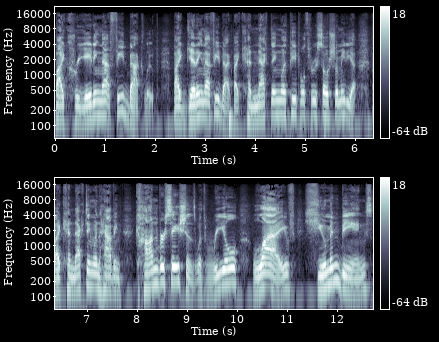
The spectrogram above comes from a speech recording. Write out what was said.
by creating that feedback loop, by getting that feedback, by connecting with people through social media, by connecting when having conversations with real live human beings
